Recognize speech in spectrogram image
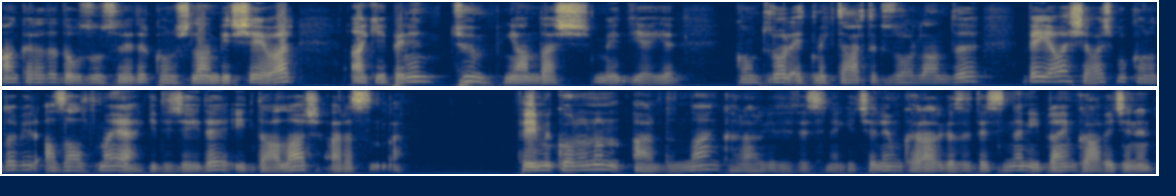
Ankara'da da uzun süredir konuşulan bir şey var. AKP'nin tüm yandaş medyayı kontrol etmekte artık zorlandığı ve yavaş yavaş bu konuda bir azaltmaya gideceği de iddialar arasında. Fehmi Koru'nun ardından Karar Gazetesi'ne geçelim. Karar Gazetesi'nden İbrahim Kahveci'nin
